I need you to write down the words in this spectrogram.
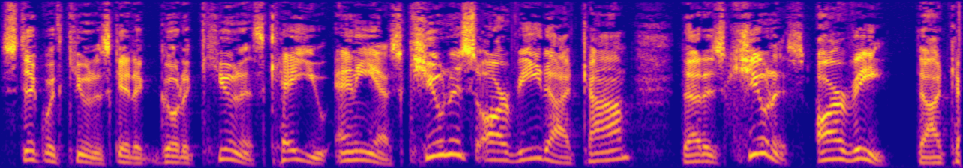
Stick with Kunes. Get. Go to Kunes, K U N E S, KunesRV.com. That is KunesRV.com.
